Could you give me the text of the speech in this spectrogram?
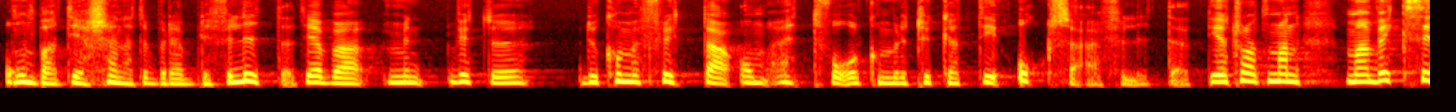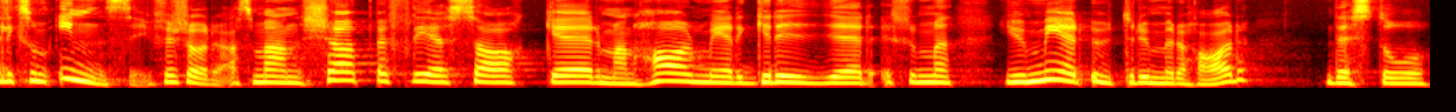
Och hon bara, jag känner att det börjar bli för litet. Jag bara, men vet du, du kommer flytta om ett, två år kommer du tycka att det också är för litet. Jag tror att man, man växer liksom in sig, förstår du? Alltså man köper fler saker, man har mer grejer. Man, ju mer utrymme du har, desto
